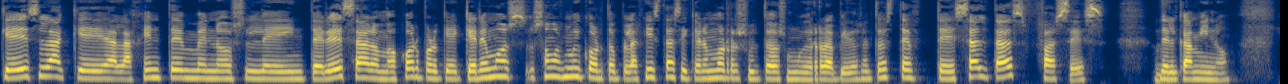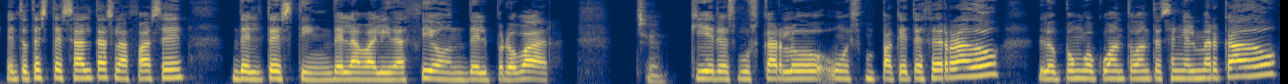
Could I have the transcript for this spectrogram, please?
que es la que a la gente menos le interesa a lo mejor porque queremos, somos muy cortoplacistas y queremos resultados muy rápidos. Entonces te, te saltas fases Mm. del camino. Entonces te saltas la fase del testing, de la validación, del probar. Sí. Quieres buscarlo, es un paquete cerrado, lo pongo cuanto antes en el mercado,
